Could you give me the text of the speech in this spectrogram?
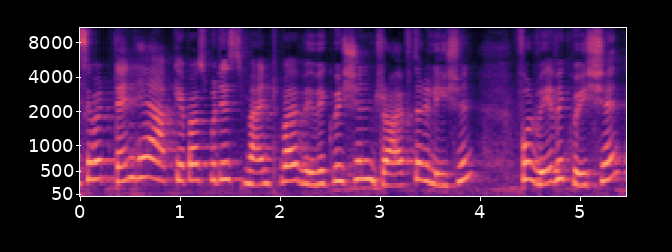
इसके बाद टेन है आपके पास what is meant by wave equation derive the relation for wave equation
